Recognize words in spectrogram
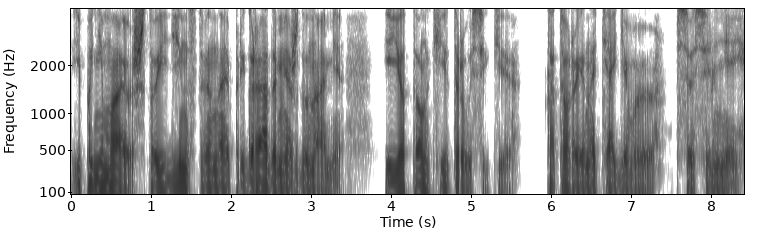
и понимаю, что единственная преграда между нами — ее тонкие трусики, которые натягиваю все сильней.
